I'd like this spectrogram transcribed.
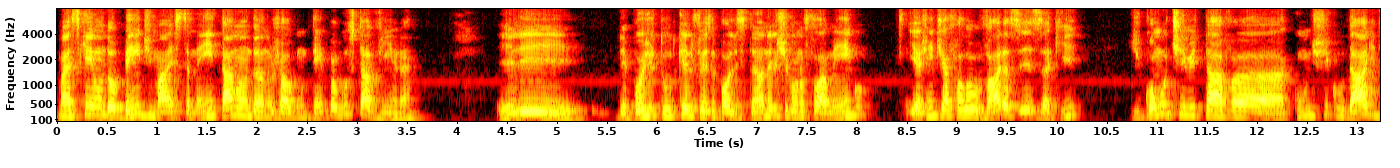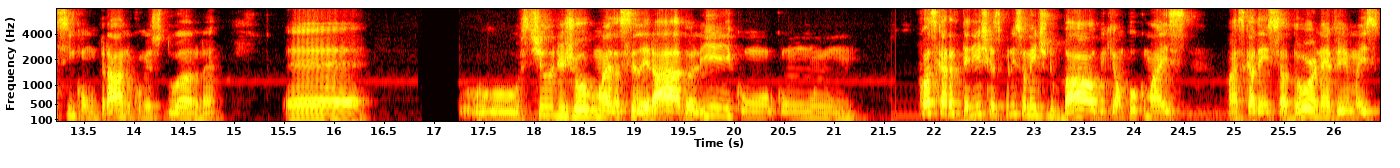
Mas quem mandou bem demais também, e tá mandando já há algum tempo, é o Gustavinho, né? Ele, depois de tudo que ele fez no Paulistano, ele chegou no Flamengo, e a gente já falou várias vezes aqui de como o time tava com dificuldade de se encontrar no começo do ano, né? É, o estilo de jogo mais acelerado ali, com, com, com as características principalmente do Balbi, que é um pouco mais, mais cadenciador, né? Veio mais,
